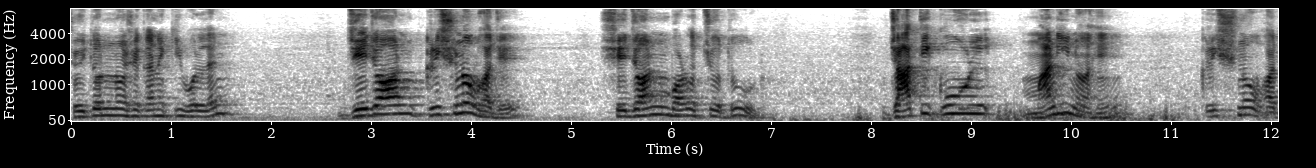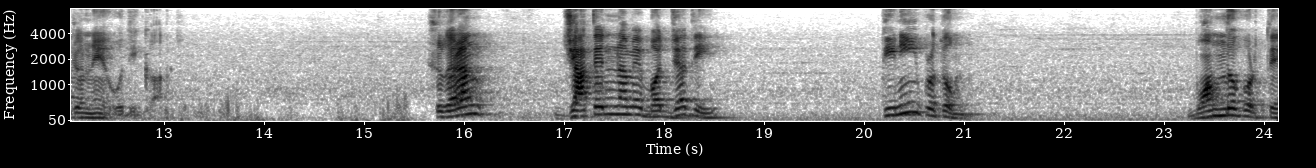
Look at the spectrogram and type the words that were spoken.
চৈতন্য সেখানে কি বললেন? যেজন কৃষ্ণ ভজে সেজন বড় চতুর। জাতিকুল মানি নহে, কৃষ্ণ ভজনে অধিকার। সুতরাং জাতের নামে বজ্জাতি তিনিই প্রথম বন্ধ করতে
